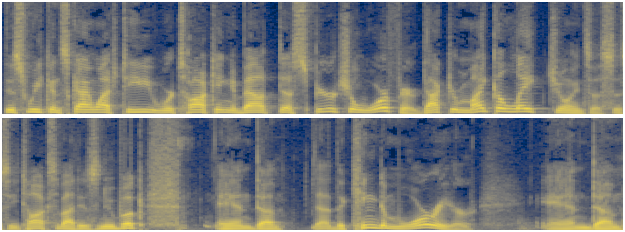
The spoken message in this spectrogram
This week on Skywatch TV, we're talking about uh, spiritual warfare. Dr. Michael Lake joins us as he talks about his new book and uh, The Kingdom Warrior and um,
